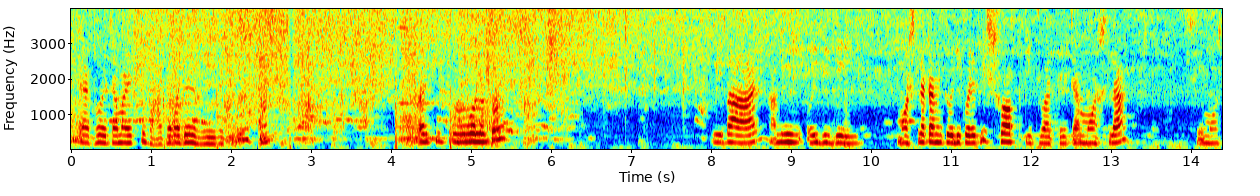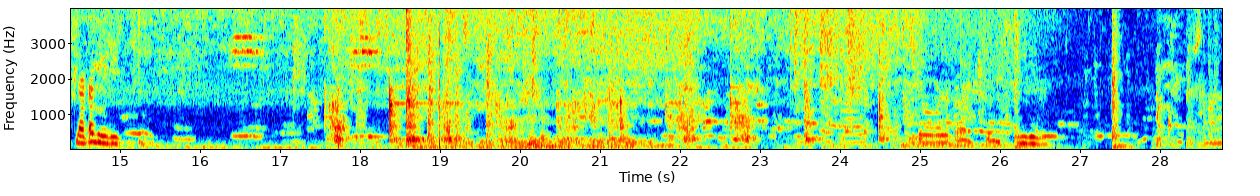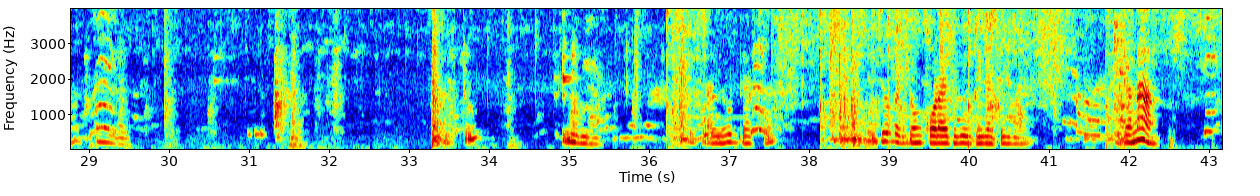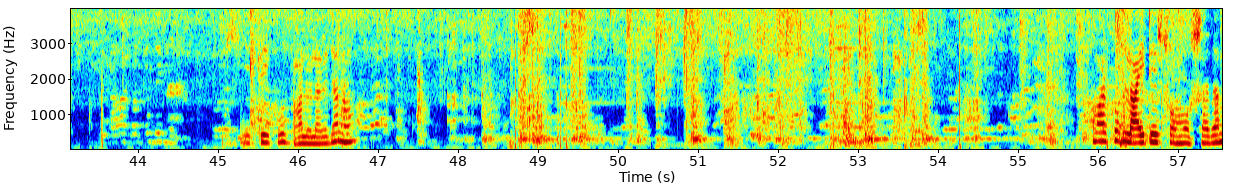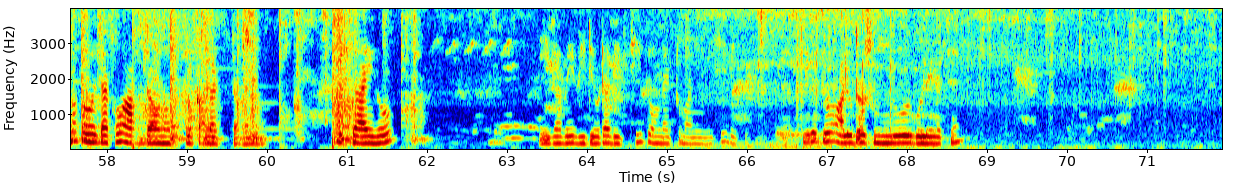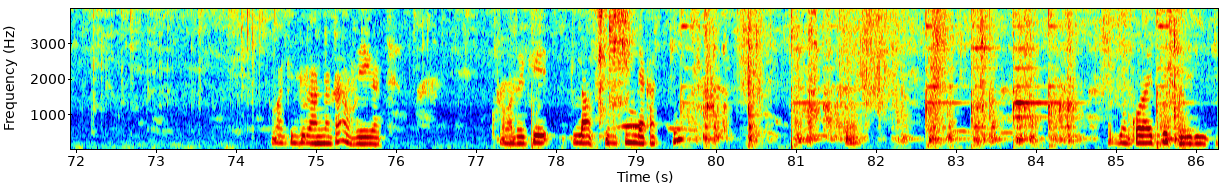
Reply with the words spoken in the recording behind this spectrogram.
দেখো, এটা আমার একটু ভাজা ভাজা হয়ে গেছে এবার কি করব বলো তো? এবার আমি ওই যে যে মশলাটা আমি তৈরি করেছি সব কিছু আছে। এটা মশলা, সেই মশলাটা দিয়ে দিচ্ছি কি দেবো বলো তো একটু ঘি দেবো একটু সামান্য চিনি দেবো একটু দিলাম। যাই হোক, দেখো। এই সব একদম কড়াই থেকে উঠে গেছে এবার। এটা খেতে খুব ভালো লাগে, জানো? আমার খুব লাইটের সমস্যা, জানো তো? দেখো আপ ডাউন হচ্ছে কালারটা খালি। যাই হোক এইভাবেই ভিডিওটা দিচ্ছি তোমরা একটু মানিয়ে নিচ্ছি দেখে দেখেছ আলুটাও সুন্দর গলে গেছে। আমার কিন্তু রান্নাটা হয়ে গেছে। তোমাদেরকে লাস্ট ফিনিশিং দেখাচ্ছি। একদম কড়াই থেকে ছেড়ে দিয়েছি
